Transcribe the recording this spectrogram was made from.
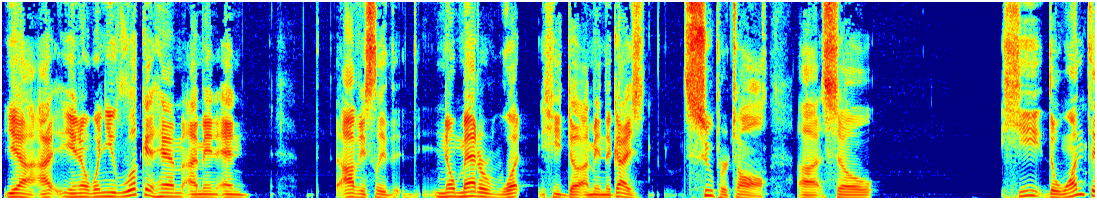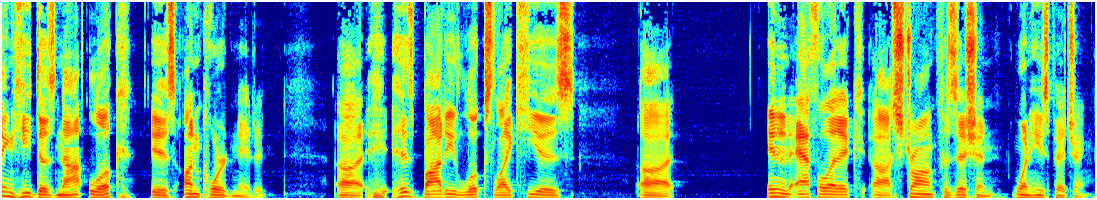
Yeah, I you know when you look at him, I mean, and obviously, no matter what he does, I mean, the guy's super tall. Uh, so he, the one thing he does not look is uncoordinated. Uh, his body looks like he is uh, in an athletic, uh, strong position when he's pitching.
